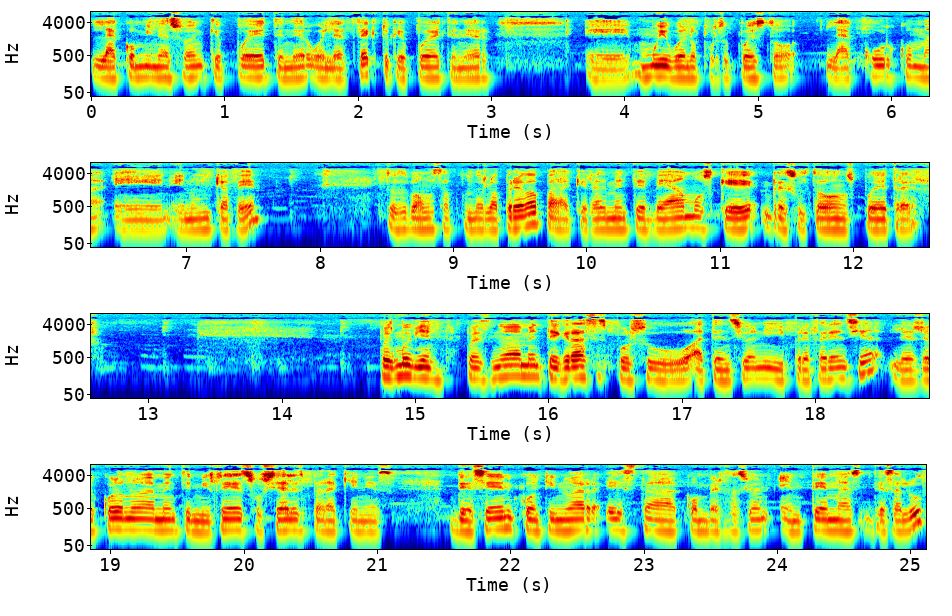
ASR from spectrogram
la combinación que puede tener o el efecto que puede tener. Eh, muy bueno, por supuesto, la cúrcuma en, en un café. Entonces vamos a ponerlo a prueba para que realmente veamos qué resultado nos puede traer. Pues muy bien, pues nuevamente gracias por su atención y preferencia. Les recuerdo nuevamente mis redes sociales para quienes deseen continuar esta conversación en temas de salud.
